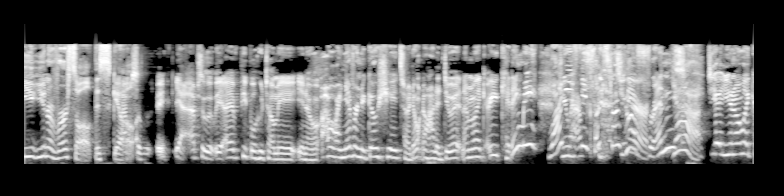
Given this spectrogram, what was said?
universal this skill. Absolutely. Yeah absolutely. I have people who tell me you know oh i never negotiate so i don't know how to do it. And i'm like are you kidding me? Why do you have friends? do you have friends? Yeah. Do you, you know like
